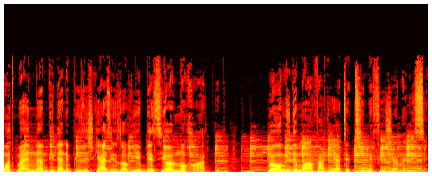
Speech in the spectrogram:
مطمئنم دیدن پزشکی از این زاویه بسیار نو خواهد بود. به امید موفقیت تیم Future Medicine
